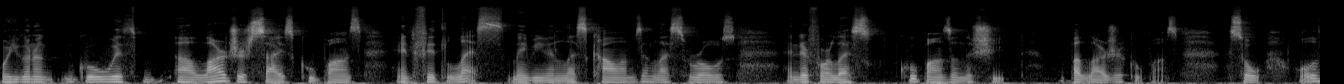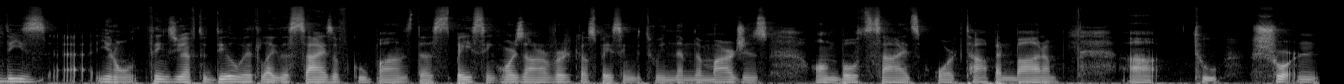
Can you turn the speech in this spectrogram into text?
or you're gonna go with uh, larger size coupons and fit less maybe even less columns and less rows and therefore less coupons on the sheet but larger coupons. So all of these uh, you know things you have to deal with like the size of coupons the spacing horizontal vertical spacing between them the margins on both sides or top and bottom uh, to shorten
